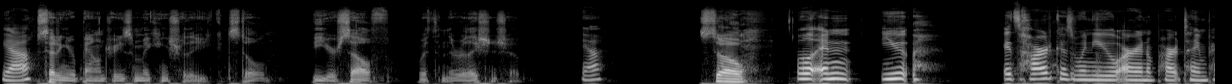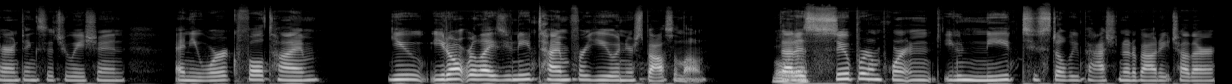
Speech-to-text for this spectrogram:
Yeah. Setting your boundaries and making sure that you can still be yourself within the relationship. Yeah. So, Well, and you, it's hard because when you are in a part time parenting situation and you work full time, you you don't realize you need time for you and your spouse alone. well, That yeah. is super important. You need to still be passionate about each other.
